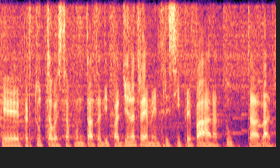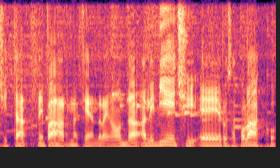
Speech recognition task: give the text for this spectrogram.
eh, per tutta questa puntata di pagina 3 mentre si prepara tutta la città ne parla che andrà in onda alle 10 e Rosa Polacco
